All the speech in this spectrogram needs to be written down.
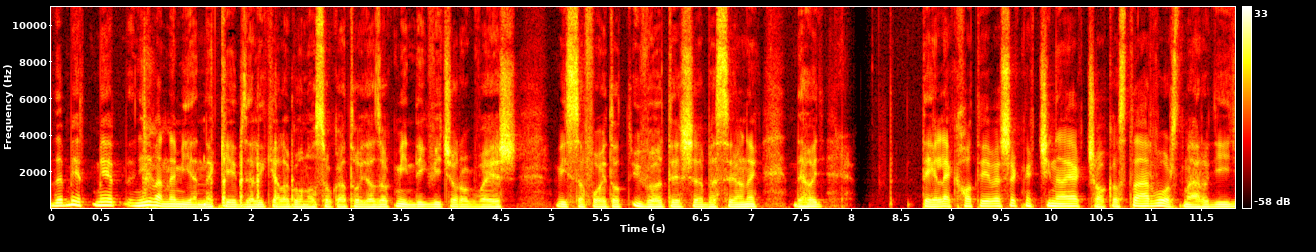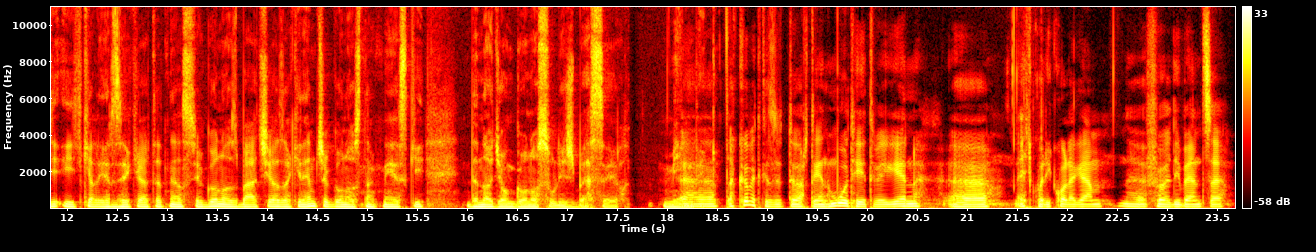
de miért, miért, nyilván nem ilyennek képzelik el a gonoszokat, hogy azok mindig vicsorogva és visszafolytott üvöltéssel beszélnek, de hogy tényleg hat éveseknek csinálják csak a Star Wars-t már, hogy így, így kell érzékeltetni azt, hogy a gonosz bácsi az, aki nem csak gonosznak néz ki, de nagyon gonoszul is beszél. Mindig. A következő történt. Múlt hétvégén egykori kollégám Földi Bence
